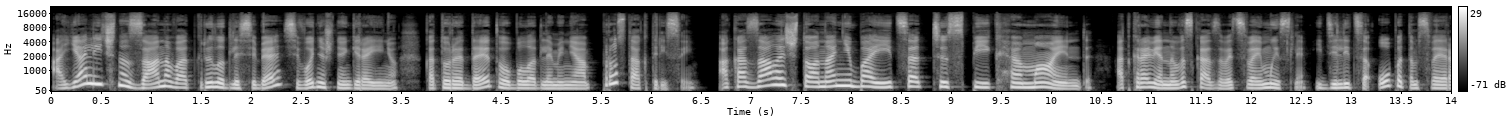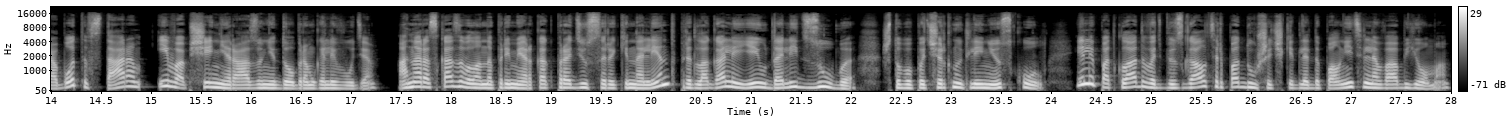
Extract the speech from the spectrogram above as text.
а я лично заново открыла для себя сегодняшнюю героиню, которая до этого была для меня просто актрисой. Оказалось, что она не боится to speak her mind, откровенно высказывать свои мысли и делиться опытом своей работы в старом и вообще ни разу не добром Голливуде. Она рассказывала, например, как продюсеры кинолент предлагали ей удалить зубы, чтобы подчеркнуть линию скул, или подкладывать бюстгальтер подушечки для дополнительного объема.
